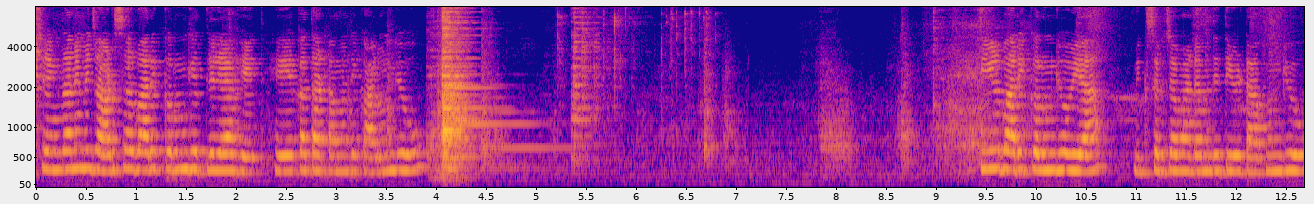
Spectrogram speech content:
शेंगदाणे मी जाडसर बारीक करून घेतलेले आहेत. हे एका ताटामध्ये काढून घेऊ. तीळ बारीक करून घेऊया. मिक्सरच्या भांड्यामध्ये तीळ टाकून घेऊ.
